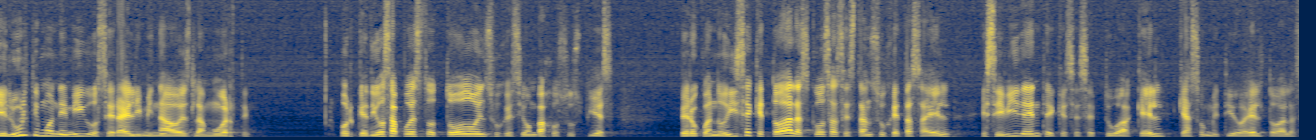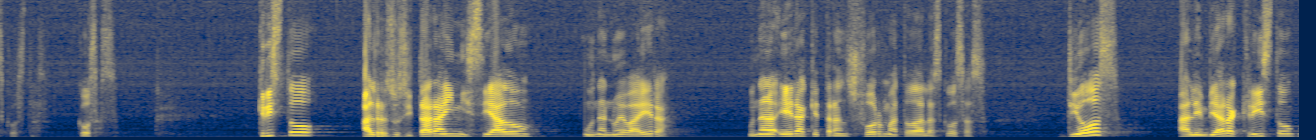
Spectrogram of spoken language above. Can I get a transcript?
Y el último enemigo será eliminado, es la muerte porque Dios ha puesto todo en sujeción bajo sus pies. Pero cuando dice que todas las cosas están sujetas a Él, es evidente que se exceptúa aquel que ha sometido a Él todas las cosas. Cristo al resucitar ha iniciado una nueva era, una era que transforma todas las cosas. Dios, al enviar a Cristo,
